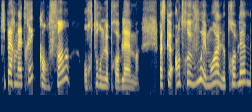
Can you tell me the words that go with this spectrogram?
qui permettrait qu'enfin on retourne le problème. Parce que entre vous et moi, le problème,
